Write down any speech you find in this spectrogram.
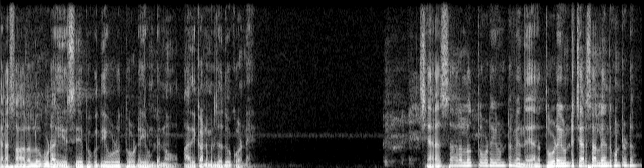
చెరసాలలో కూడా ఏసేపుకు దేవుడు తోడై ఉండెను. అది కానీ మీరు చదువుకోండి. చెరసాలలో తోడై ఉంటుంది తోడై ఉంటే చెరసాలలో ఎందుకుంటాడు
